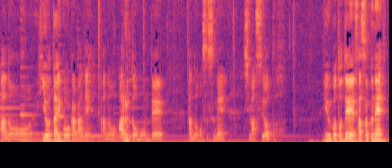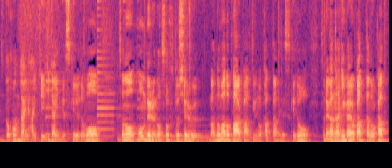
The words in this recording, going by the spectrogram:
あの費用対効果がねあのあると思うんであのおすすめしますよと。いうことで早速ねちょっと本題に入っていきたいんですけれどもそのモンベルのソフトシェル、まあ、ノマドパーカーっていうのを買ったんですけどそれが何が良かったのかっ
